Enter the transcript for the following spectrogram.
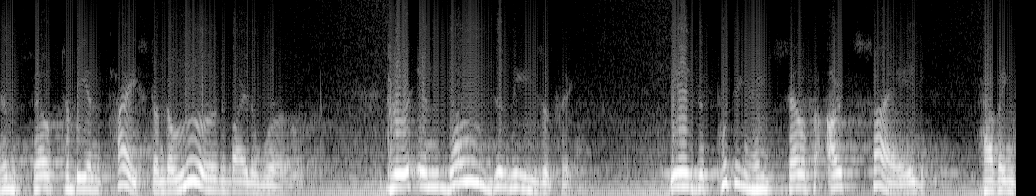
himself to be enticed and allured by the world, to indulge in these things, is putting himself outside having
